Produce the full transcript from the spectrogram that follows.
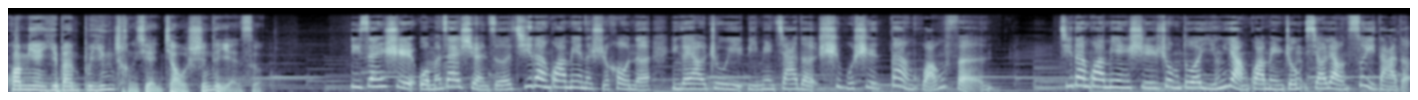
挂面一般不应呈现较深的颜色。第三是我们在选择鸡蛋挂面的时候呢，应该要注意里面加的是不是蛋黄粉。鸡蛋挂面是众多营养挂面中销量最大的，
